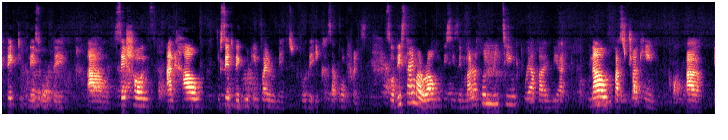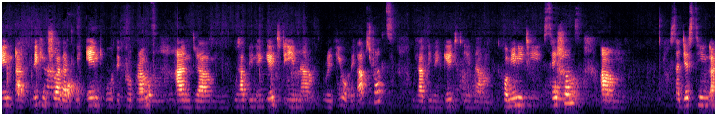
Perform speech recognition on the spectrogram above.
effectiveness of the um, sessions and how to set the good environment for the ICASA conference. So this time around, this is a marathon meeting whereby we are now fast tracking uh, and uh, making sure that we end all the programs and um, we have been engaged in um, review of the abstracts. We have been engaged in um, community sessions, um, suggesting and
